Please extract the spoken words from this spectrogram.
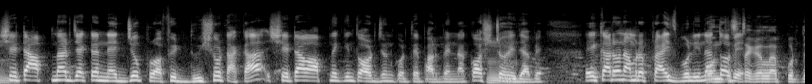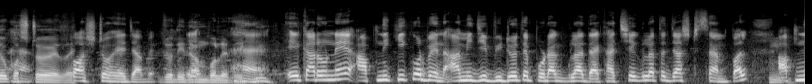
সেটা আপনার যে একটা ন্যায্য প্রফিট দুইশো টাকা সেটাও আপনি কিন্তু অর্জন করতে পারবেন না কষ্ট হয়ে যাবে। এই কারণে আমরা প্রাইস বলি না তবে টাকা লাভ করতেও কষ্ট হয়ে যায়। কষ্ট হয়ে যাবে। যদি দাম বলে দিই হ্যাঁ এই কারণে আপনি কি করবেন? আমি যে ভিডিওতে প্রোডাক্টগুলো দেখাচ্ছি এগুলো তো জাস্ট স্যাম্পল আপনি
